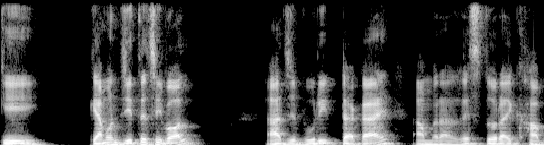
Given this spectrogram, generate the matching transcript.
কি? কেমন জিতেছি বল? আজ বুড়ির টাকায় আমরা রেস্তোরাঁয় খাব।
